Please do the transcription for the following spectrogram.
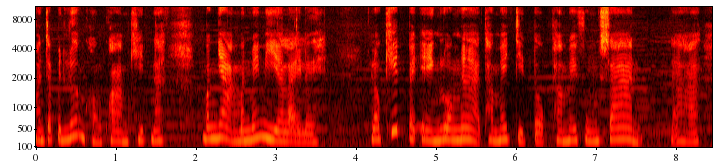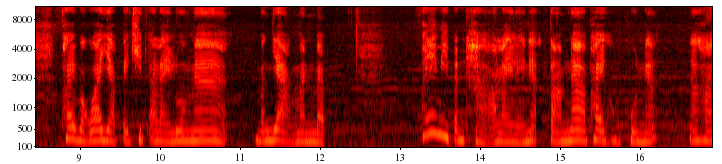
มันจะเป็นเรื่องของความคิดนะ บางอย่างมันไม่มีอะไรเลย เราคิดไปเองล่วงหน้าทำให้จิตตกทำให้ฟุ้งซ่านนะคะไพ่บอกว่าอย่าไปคิดอะไรล่วงหน้า บางอย่างมันแบบ ไม่ได้มีปัญหาอะไรเลยเนี่ยตามหน้าไพ่ของคุณเนี่ยนะคะ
